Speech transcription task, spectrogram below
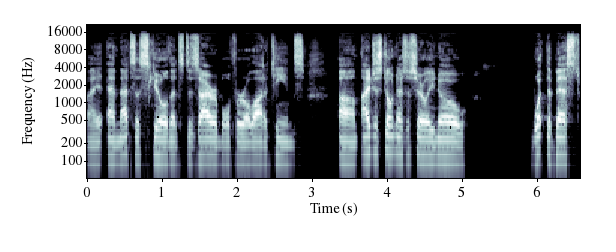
right? and that's a skill that's desirable for a lot of teams. Um, I just don't necessarily know what the best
